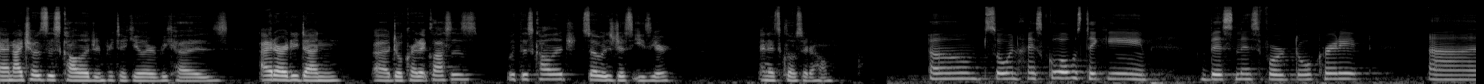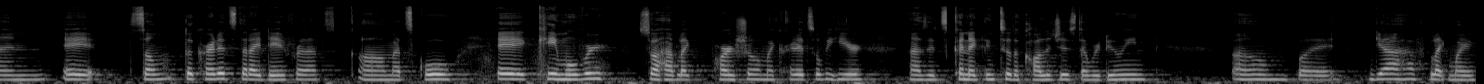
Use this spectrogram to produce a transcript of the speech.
And I chose this college in particular because I had already done uh, dual credit classes with this college, so it was just easier and it's closer to home. Um, so in high school, I was taking business for dual credit, and it some the credits that I did for that um, at school it came over, so I have like partial my credits over here as it's connecting to the colleges that we're doing. Um, but yeah, I have like my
